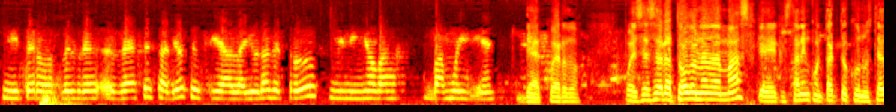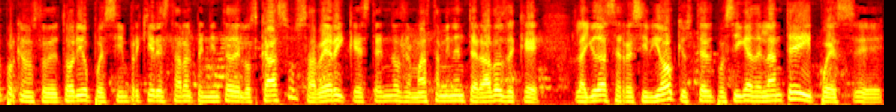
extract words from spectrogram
sí, pero gracias a Dios y a la ayuda de todos, mi niño va, va muy bien. De acuerdo. Pues eso era todo nada más, que, estar en contacto con usted porque nuestro auditorio pues siempre quiere estar al pendiente de los casos, saber y que estén los demás también enterados de que la ayuda se recibió, que usted pues siga adelante y pues eh,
